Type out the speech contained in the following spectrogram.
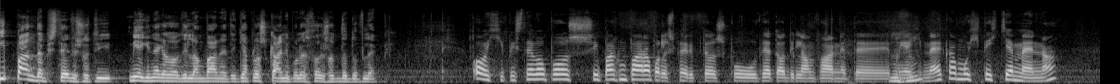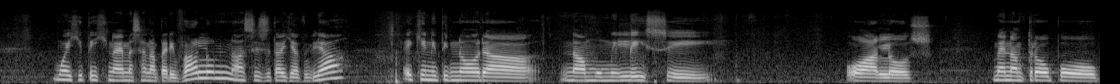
Ή πάντα πιστεύεις ότι μία γυναίκα το αντιλαμβάνεται και απλώς κάνει πολλές φορές ότι δεν το βλέπει; Όχι, πιστεύω πως υπάρχουν πάρα πολλές περιπτώσεις που δεν το αντιλαμβάνεται μια γυναίκα. Μου έχει τύχει και εμένα. Μου έχει τύχει να είμαι σε ένα περιβάλλον, να συζητάω για δουλειά. Εκείνη την ώρα να μου μιλήσει ο άλλος με έναν τρόπο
